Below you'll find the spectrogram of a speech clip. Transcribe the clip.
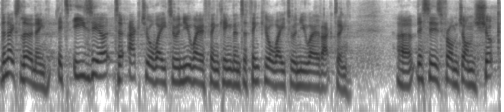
The next learning, it's easier to act your way to a new way of thinking than to think your way to a new way of acting. Uh, this is from John Shook.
